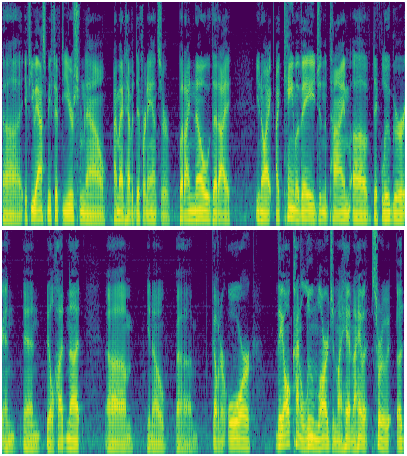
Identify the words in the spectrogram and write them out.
uh, if you ask me 50 years from now, I might have a different answer. But I know that I, you know, I, I came of age in the time of Dick Lugar and and Bill Hudnut, um, you know, uh, Governor Orr. They all kind of loom large in my head, and I have a sort of a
